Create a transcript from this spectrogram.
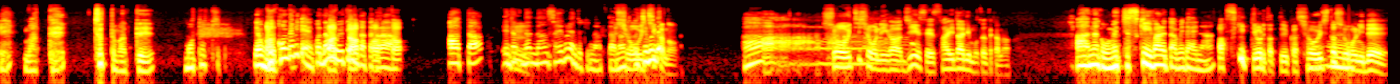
え待って。ちょっと待って。モテ期。いやぶっ込んでみて。んこれ何も言ってへんかったから。あっあった？えな、うん。な何歳ぐらいの時になった？なんかた小自分で？1かなあー。小1小2が人生最大にモテたかな。あーなんかもうめっちゃ好き言われたみたいな。あ好きって言われたっていうか小1と小2で、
